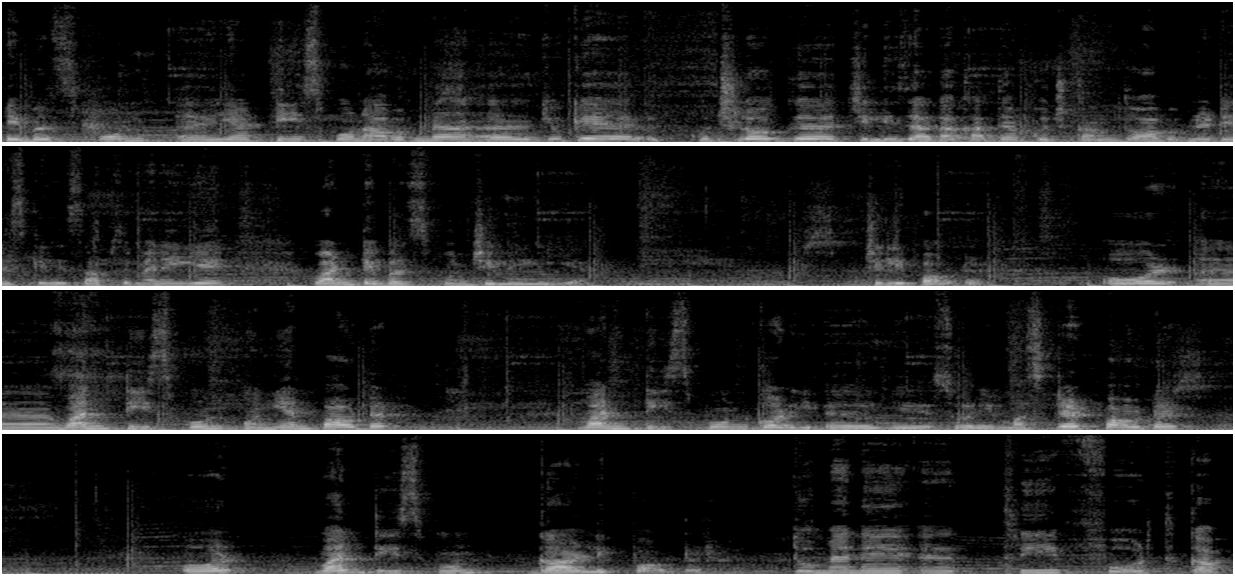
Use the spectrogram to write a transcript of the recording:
टेबल स्पून या टी स्पून आप अपना क्योंकि कुछ लोग चिली ज़्यादा खाते हैं और कुछ कम तो आप अपने टेस्ट के हिसाब से मैंने ये वन टेबल स्पून चिली ली है चिली पाउडर और one teaspoon onion powder one teaspoon ये सॉरी मस्टर्ड पाउडर और वन टीस्पून गार्लिक पाउडर तो मैंने three fourth cup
